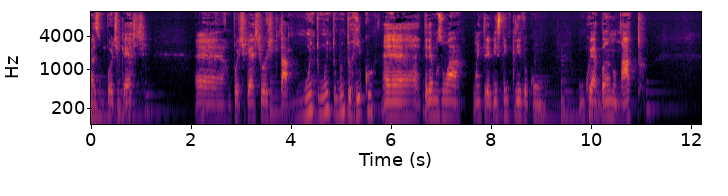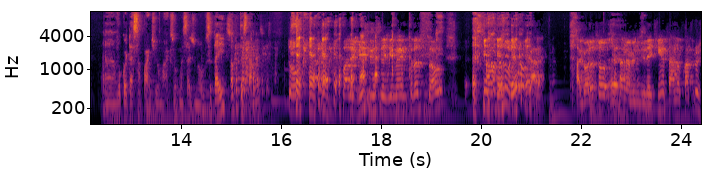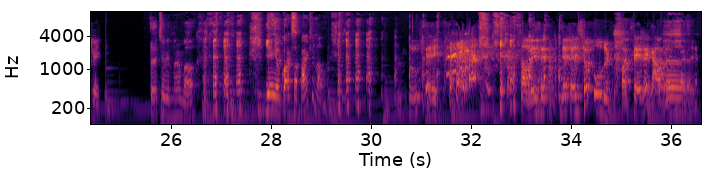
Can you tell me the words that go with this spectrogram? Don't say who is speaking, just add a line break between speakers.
mais um podcast. É, um podcast hoje que está muito, muito, muito rico. É, teremos uma, uma entrevista incrível com um cuiabano nato. Ah, vou cortar essa parte, viu, Marcos? Vou começar de novo. Você tá aí? Só para testar, né?
Tô. Falei, bicho, isso aqui na introdução. Tava dando erro, cara. Agora eu tô. Você tá me ouvindo direitinho? Tá no 4G aqui.
Tô te ouvindo normal. e aí, eu corto essa parte ou não?
Não sei. Talvez depende do seu público. Pode ser legal. Uh,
